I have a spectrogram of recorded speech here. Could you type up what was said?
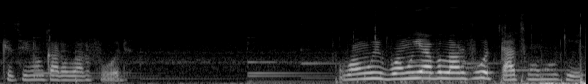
Because we don't got a lot of wood. When we when we have a lot of wood, that's when we'll do it.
